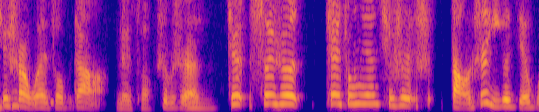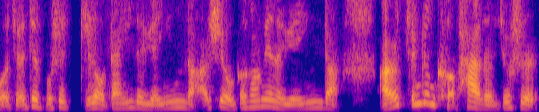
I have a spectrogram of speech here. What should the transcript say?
这事儿我也做不到，没错，是不是？嗯这所以说这中间其实是导致一个结果，绝对不是只有单一的原因的，而是有各方面的原因的。而真正可怕的就是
